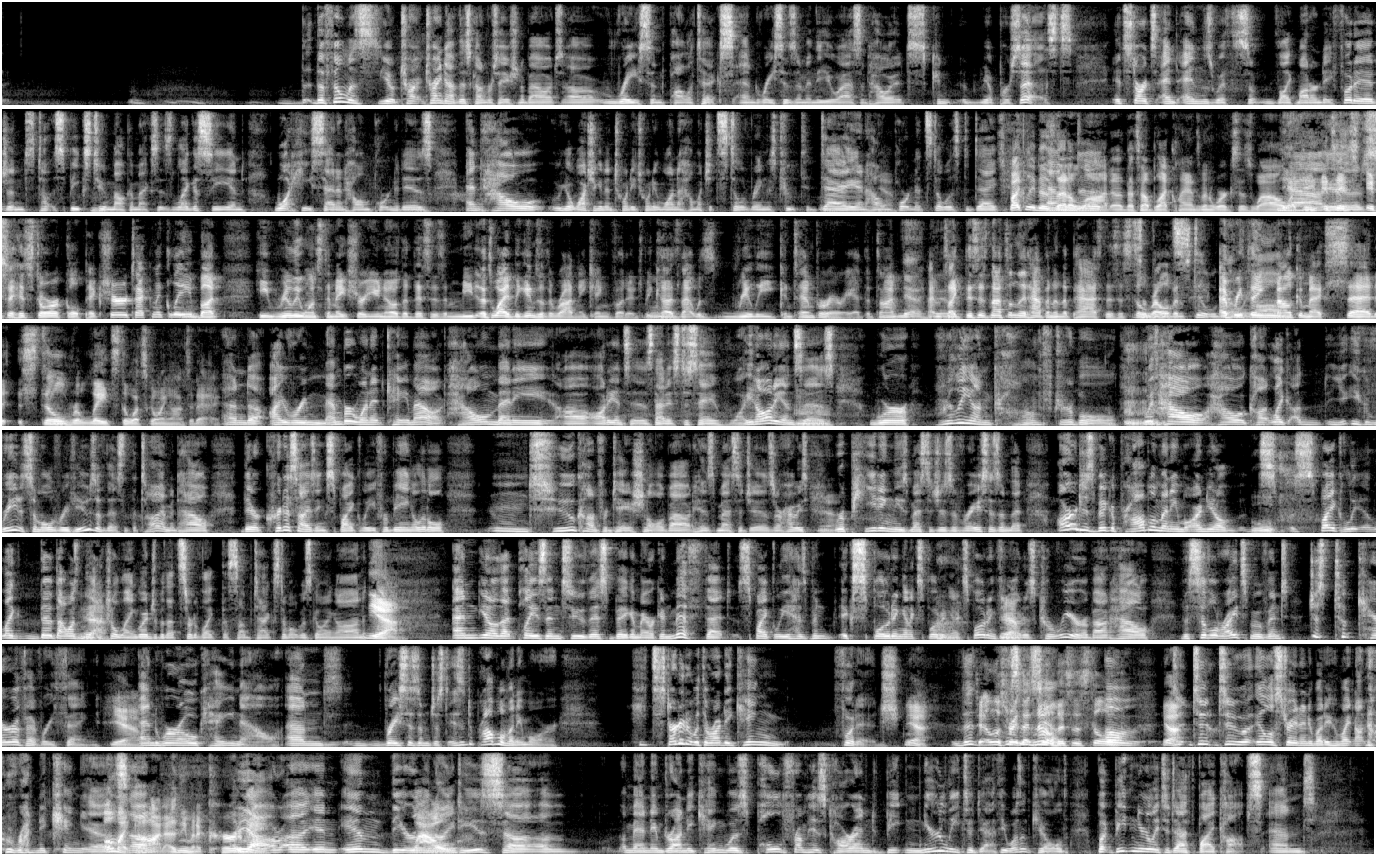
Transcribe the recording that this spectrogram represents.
the, the film is you know try, trying to have this conversation about uh, race and politics and racism in the U.S. and how it can, you know persists it starts and ends with some like modern day footage and t- speaks to Malcolm X's legacy and what he said and how important it is and how you know watching it in 2021 how much it still rings true today and how important it still is today. Spike Lee does that a uh, lot. Uh, that's how Black Klansman works as well. Yeah, like, it's, yeah, it's, it's a historical picture technically, but he really wants to make sure you know that this is immediate. That's why it begins with the Rodney King footage because that was really contemporary at the time. Yeah, and it's like this is not something that happened in the past. This is still Something relevant. still going Everything on. Malcolm X said still relates to what's going on today. And uh, I remember when it came out, how many uh, audiences, that is to say, white audiences, were really uncomfortable with how how like uh, you, you could read some old reviews of this at the time and how they're criticizing Spike Lee for being a little mm, too confrontational about his messages or how he's repeating these messages of racism that aren't as big a problem anymore and you know S- Spike Lee like th- that wasn't the actual language but that's sort of like the subtext of what was going on Yeah. and you know that plays into this big American myth that Spike Lee has been exploding and exploding and exploding throughout Yeah. his career about how the civil rights movement just took care of everything. Yeah. And we're okay now. And racism just isn't a problem anymore. He started it with the Rodney King footage. Yeah. The- to illustrate that, is- no, yeah. this is still. Uh, yeah. To, to to illustrate anybody who might not know who Rodney King is. oh my um, God. That didn't even occur to yeah, me. uh, in in the early Wow. '90s, uh, a man named Rodney King was pulled from his car and beaten nearly to death. He wasn't killed, but beaten nearly to death by cops. And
